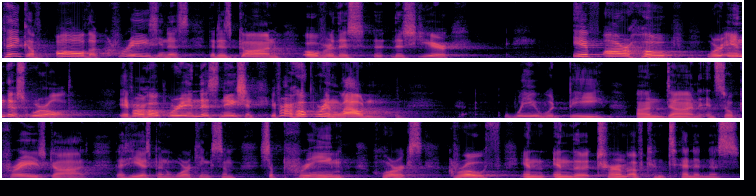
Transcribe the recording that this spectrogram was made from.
Think of all the craziness that has gone over this, this year. If our hope were in this world, if our hope were in this nation, if our hope were in Loudon, we would be undone. And so praise God that He has been working some supreme works, growth in, in the term of contentedness.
